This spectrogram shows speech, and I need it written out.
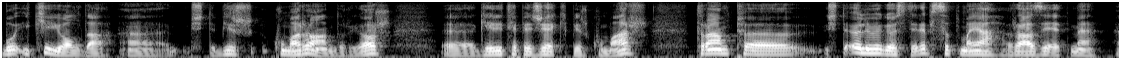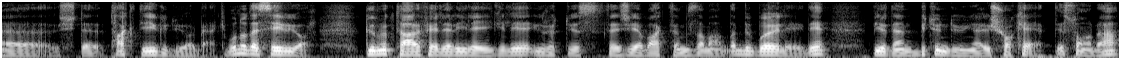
bu iki yolda e, işte bir kumarı andırıyor. E, geri tepecek bir kumar. Trump e, işte ölümü gösterip sıtmaya razı etme işte taktiği gidiyor belki. Bunu da seviyor. Gümrük tarifeleriyle ilgili yürüttüğü stratejiye baktığımız zaman da bir böyleydi birden bütün dünyayı şoke etti. Sonra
